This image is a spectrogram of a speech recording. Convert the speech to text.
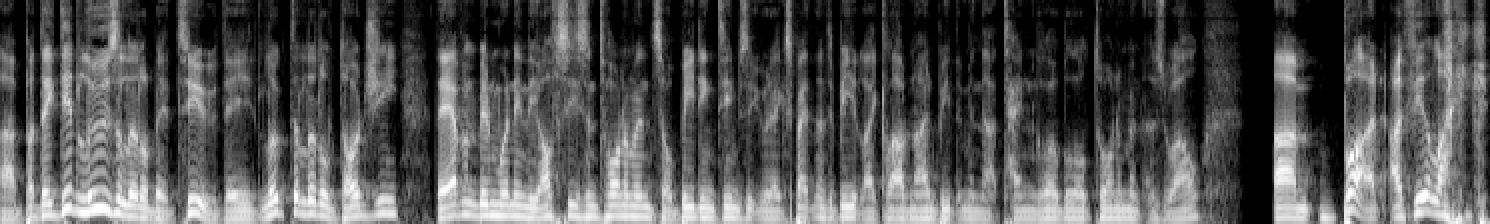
Uh, but they did lose a little bit too. They looked a little dodgy. They haven't been winning the off-season tournaments or beating teams that you would expect them to beat, like Cloud9 beat them in that 10 global tournament as well. Um, but I feel like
